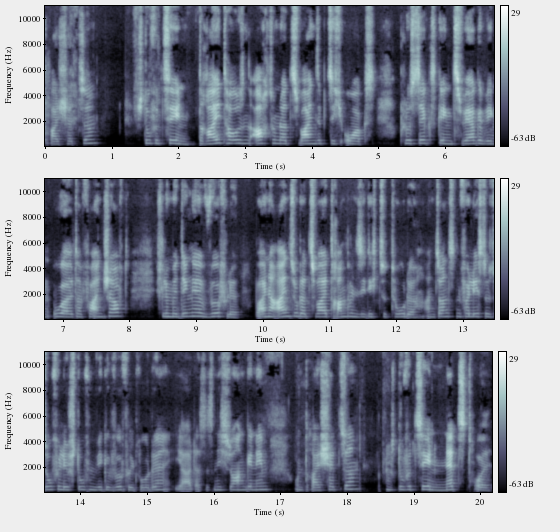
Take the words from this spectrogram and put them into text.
Drei Schätze. Stufe 10. 3872 Orks. Plus 6 gegen Zwerge wegen uralter Feindschaft. Schlimme Dinge, Würfle. Bei einer 1 oder 2 trampeln sie dich zu Tode. Ansonsten verlierst du so viele Stufen, wie gewürfelt wurde. Ja, das ist nicht so angenehm. Und drei Schätze. Stufe 10. Netztroll.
